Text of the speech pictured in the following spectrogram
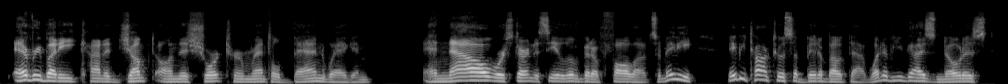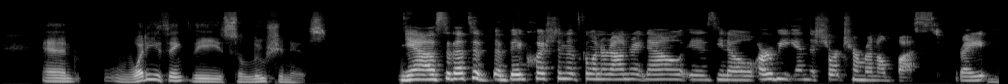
everybody kind of jumped on this short term rental bandwagon, and now we're starting to see a little bit of fallout. So maybe maybe talk to us a bit about that. What have you guys noticed, and what do you think the solution is? Yeah, so that's a, a big question that's going around right now is, you know, are we in the short term rental bust, right? Mm.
